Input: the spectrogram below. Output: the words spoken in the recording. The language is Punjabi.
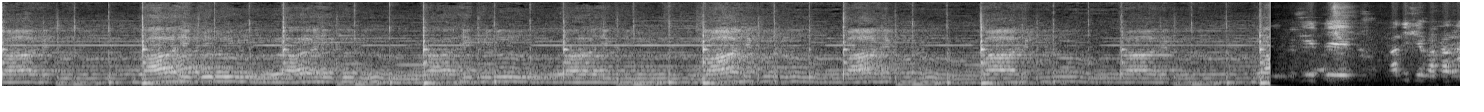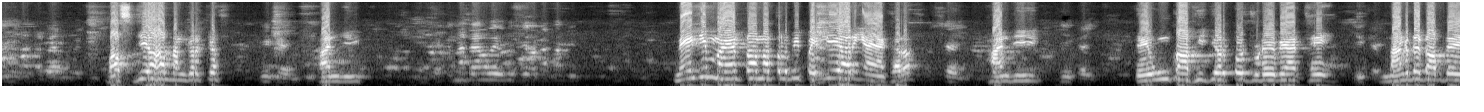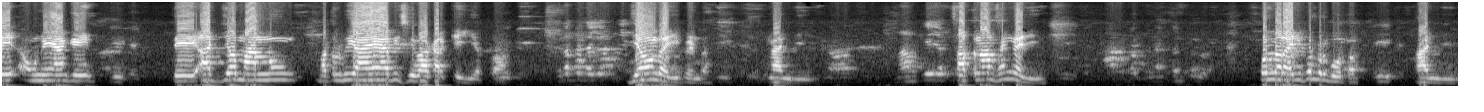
ਵਾਹਿਗੁਰੂ ਵਾਹਿਗੁਰੂ ਵਾਹਿਗੁਰੂ ਵਾਹਿਗੁਰੂ ਵਾਹਿਗੁਰੂ। ਵਾਹਿਗੁਰੂ ਵਾਹਿਗੁਰੂ ਵਾਹਿਗੁਰੂ ਵਾਹਿਗੁਰੂ। ਵਾਹਿਗੁਰੂ ਤੁਸੀਂ ਇੱਥੇ ਕਾਦੀ ਸੇਵਾ ਕਰ ਰਹੇ ਹੋ? ਕਿੰਨਾ ਟਾਈਮ ਹੋ ਗਿਆ ਜੀ? ਬਸ ਜੀ ਆਹ ਲੰਗਰ ਚ। ਠੀਕ ਹੈ ਜੀ। ਹਾਂਜੀ। ਕਿੰਨਾ ਟਾਈਮ ਹੋ ਗਿਆ ਉਹਦੀ ਸੇਵਾ ਕਰਨ ਦੀ ਨਹੀਂ ਜੀ ਮੈਂ ਤਾਂ ਮਤਲਬ ਵੀ ਪਹਿਲੀ ਵਾਰ ਹੀ ਆਇਆ ਖਰ। ਅੱਛਾ ਜੀ। ਹਾਂਜੀ। ਠੀਕ ਹੈ ਜੀ। ਤੇ ਉਹ ਕਾਫੀ ਚਿਰ ਤੋਂ ਜੁੜੇ ਹੋਏ ਆ ਇੱਥੇ। ਲੰਘਦੇ ਟੱਪਦੇ ਆਉਨੇ ਆਂਗੇ। ਤੇ ਅੱਜ ਮਨ ਨੂੰ ਮਤਲਬ ਵੀ ਆਇਆ ਵੀ ਸੇਵਾ ਕਰਕੇ ਹੀ ਆਪਾਂ। ਜਿਉਂਦਾ ਜੀ ਪਿੰਡ। ਹਾਂਜੀ। ਸਤਨਾਮ ਸਿੰਘ ਹੈ ਜੀ। ਭੁੱਲਰ ਹੈ ਜੀ ਗੋਤਾ। ਹਾਂਜੀ।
